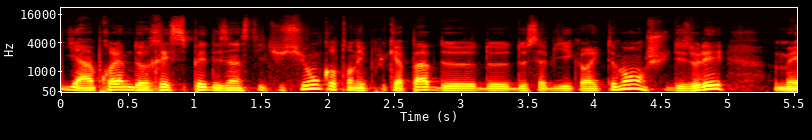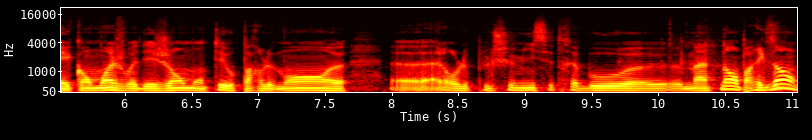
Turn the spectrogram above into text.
il y a un problème de respect des institutions quand on n'est plus capable de, de, de s'habiller correctement. Je suis désolé, mais quand moi je vois des gens monter au Parlement, euh, alors le pull chemise c'est très beau maintenant, par exemple,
